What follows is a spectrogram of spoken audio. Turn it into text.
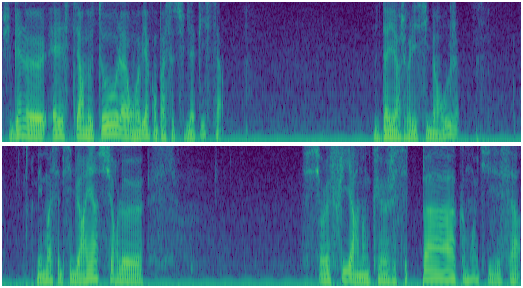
J'ai bien le LST en là on voit bien qu'on passe au-dessus de la piste. D'ailleurs je vois les cibles en rouge. Mais moi ça me cible rien sur le sur le FLIR, donc euh, je sais pas comment utiliser ça.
